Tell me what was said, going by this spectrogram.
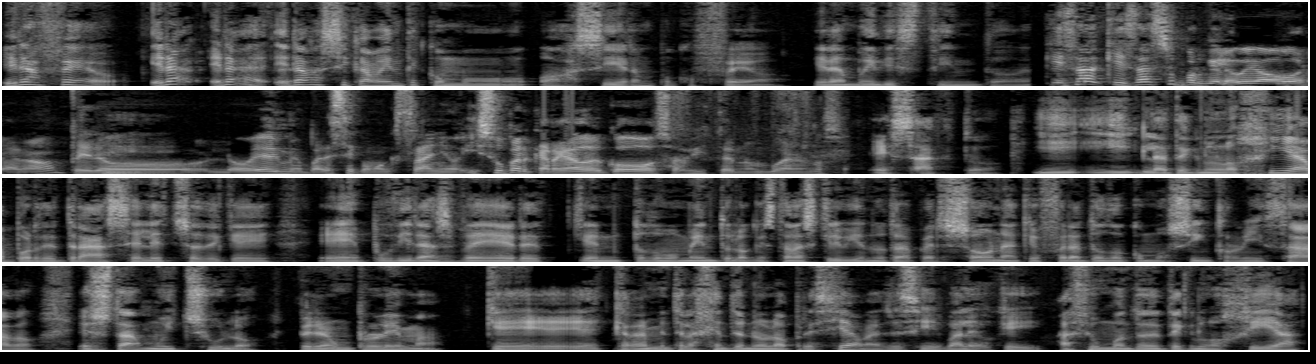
Era feo. Era, era, era básicamente como. Oh, sí, era un poco feo. Era muy distinto. Quizás quizás porque lo veo ahora, ¿no? Pero lo veo y me parece como extraño. Y súper cargado de cosas, ¿viste? bueno, no sé. Exacto. Y, y, la tecnología por detrás, el hecho de que eh, pudieras ver en todo momento lo que estaba escribiendo otra persona, que fuera todo como sincronizado, eso estaba muy chulo. Pero era un problema que, realmente la gente no lo apreciaba. Es decir, vale, ok, hace un montón de tecnología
